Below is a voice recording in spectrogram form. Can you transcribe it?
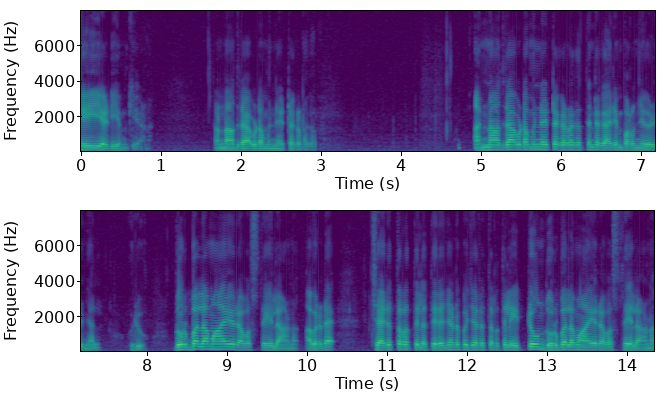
A I A D M കെയാണ് അണ്ണാ ദ്രാവിഡ മുന്നേറ്റ ഘടകം. അണ്ണാ ദ്രാവിഡ മുന്നേറ്റ ഘടകത്തിന്റെ കാര്യം പറഞ്ഞു കഴിഞ്ഞാൽ ഒരു ദുർബലമായ ഒരു അവസ്ഥയിലാണ് അവരുടെ ചരിത്രത്തിലെ തിരഞ്ഞെടുപ്പ് ചരിത്രത്തിലെ ഏറ്റവും ദുർബലമായ ഒരു അവസ്ഥയിലാണ്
